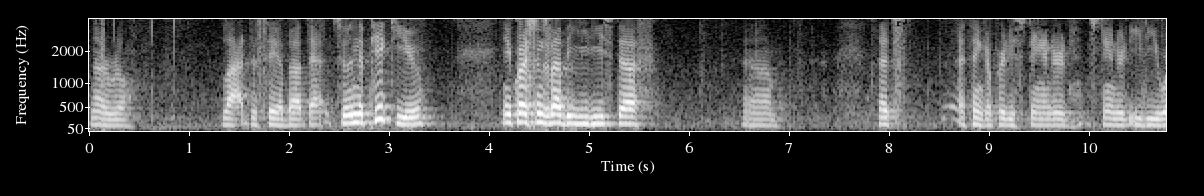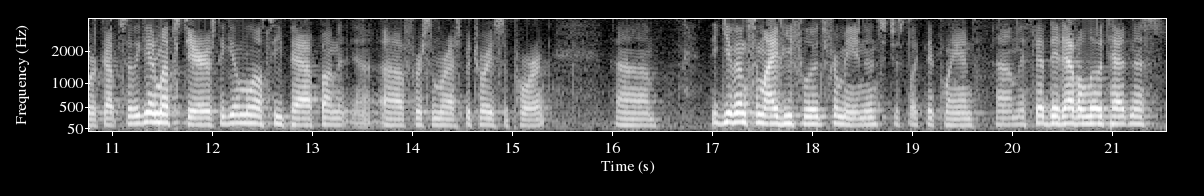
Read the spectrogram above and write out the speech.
not a real lot to say about that. So, in the PICU, any questions about the ED stuff? Um, that's, I think, a pretty standard standard ED workup. So they get him upstairs. They give him a little CPAP on, uh, for some respiratory support. Um, they give him some IV fluids for maintenance, just like they planned. Um, they said they'd have a low tetanus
